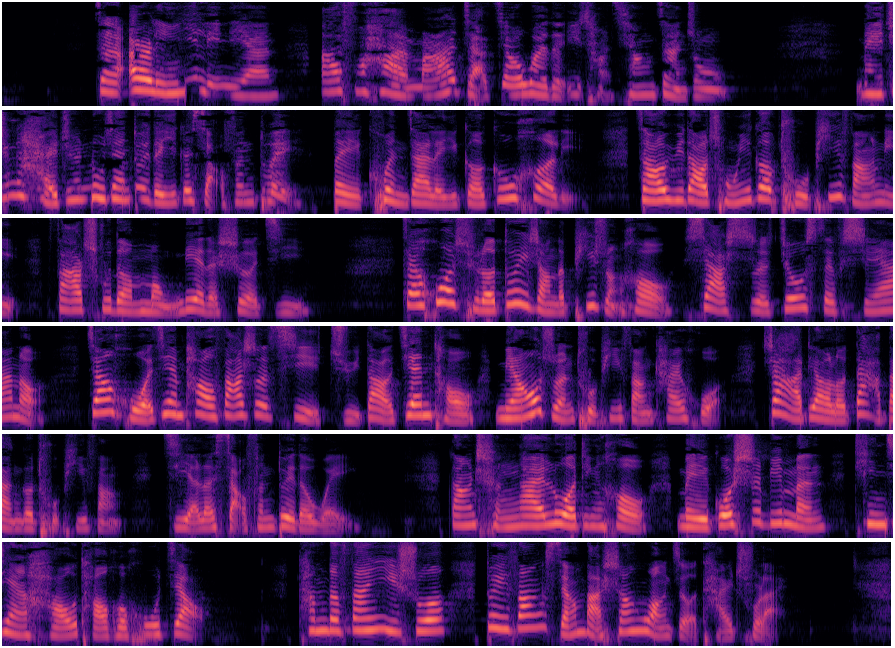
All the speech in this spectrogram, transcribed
在二零一零年阿富汗马尔贾郊外的一场枪战中，美军海军陆战队的一个小分队被困在了一个沟壑里，遭遇到从一个土坯房里发出的猛烈的射击。在获取了队长的批准后，下士 Joseph Shiano 将火箭炮发射器举到肩头，瞄准土坯房开火，炸掉了大半个土坯房，解了小分队的围。当尘埃落定后，美国士兵们听见嚎啕和呼叫。他们的翻译说，对方想把伤亡者抬出来。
